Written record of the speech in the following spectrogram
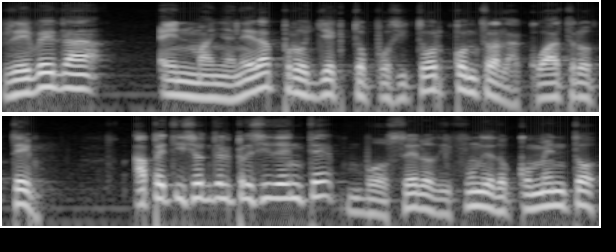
Revela en mañanera proyecto opositor contra la 4T. A petición del presidente, vocero difunde documento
